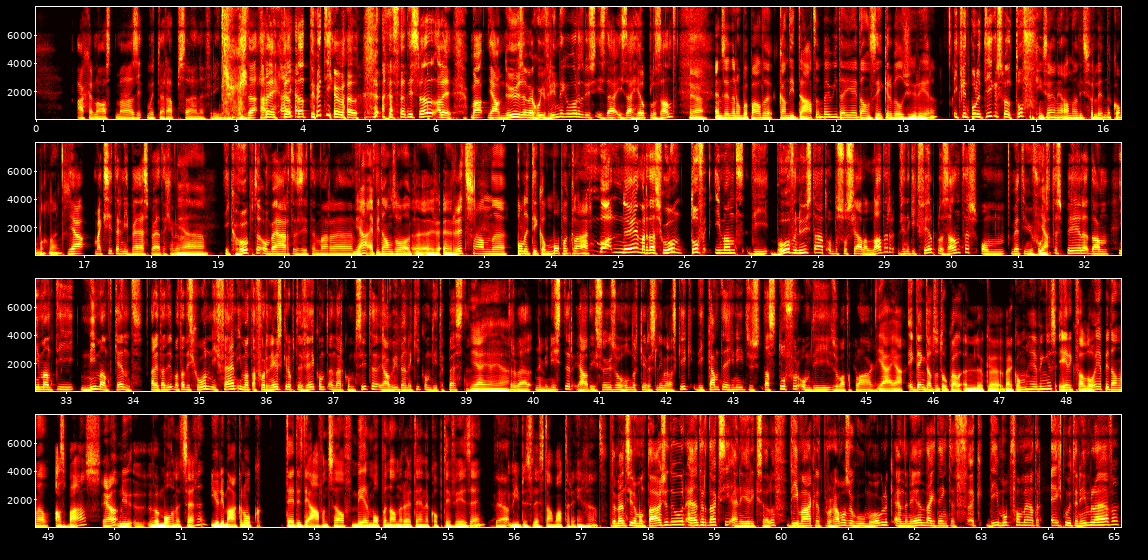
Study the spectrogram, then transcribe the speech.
Als je naast mij zit, moet de rap zijn, hè, vriend. Dus dat, allee, dat, dat doet hij wel. Dus dat is wel... Allee, maar ja, nu zijn we goede vrienden geworden, dus is dat, is dat heel plezant. ja. En zijn er nog bepaalde kandidaten bij wie dat jij dan zeker wil jureren? Ik vind politiekers wel tof. Ik ging zeggen, hè, Annelies Verlinde komt nog langs. Ja, maar ik zit er niet bij, spijtig genoeg. Ja. Ik hoopte om bij haar te zitten, maar... eh, ja, heb je dan zo een, een, rits aan eh, politieke moppen klaar? Wat? Nee, maar dat is gewoon tof. Iemand die boven u staat op de sociale ladder, vind ik veel plezanter om met je voeten Ja. te spelen dan iemand die niemand kent. Allee, dat is, want dat is gewoon niet fijn. Iemand dat voor de eerste keer op tv komt en daar komt zitten. Ja, wie ben ik om die te pesten? Ja, ja, ja. Terwijl een minister, ja, die is sowieso honderd keer slimmer als ik, die kan tegen niet. Dus dat is toffer om die zo wat te plagen. Ja, ja. Ik denk dat het ook wel een leuke werkomgeving is. Erik van Looy heb je dan wel als baas. Ja. Nu, we mogen het zeggen. Jullie maken ook tijdens de avond zelf meer moppen dan er uiteindelijk op tv zijn. Ja. Wie beslist dan wat erin gaat? De mensen die de montage doen, eindredactie en Erik zelf, die maken het programma zo goed mogelijk. En de ene dag denkt fuck, die mop van mij had er echt moeten inblijven.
